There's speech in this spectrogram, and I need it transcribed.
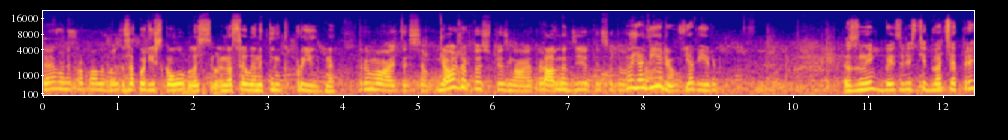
Де вони пропали без Запорізька область, населений пункт Приютне. тримайтеся? Дякую. Може хтось впізнає. Треба Так. надіятися до Ну, я вірю, я вірю. Зник безвісті 23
